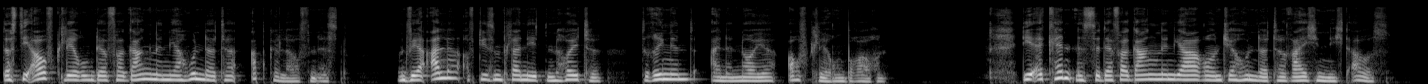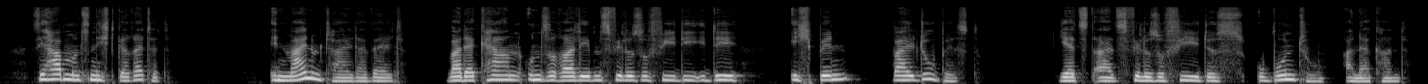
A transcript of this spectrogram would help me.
dass die Aufklärung der vergangenen Jahrhunderte abgelaufen ist und wir alle auf diesem Planeten heute dringend eine neue Aufklärung brauchen. Die Erkenntnisse der vergangenen Jahre und Jahrhunderte reichen nicht aus. Sie haben uns nicht gerettet. In meinem Teil der Welt war der Kern unserer Lebensphilosophie die Idee Ich bin, weil du bist, jetzt als Philosophie des Ubuntu anerkannt.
